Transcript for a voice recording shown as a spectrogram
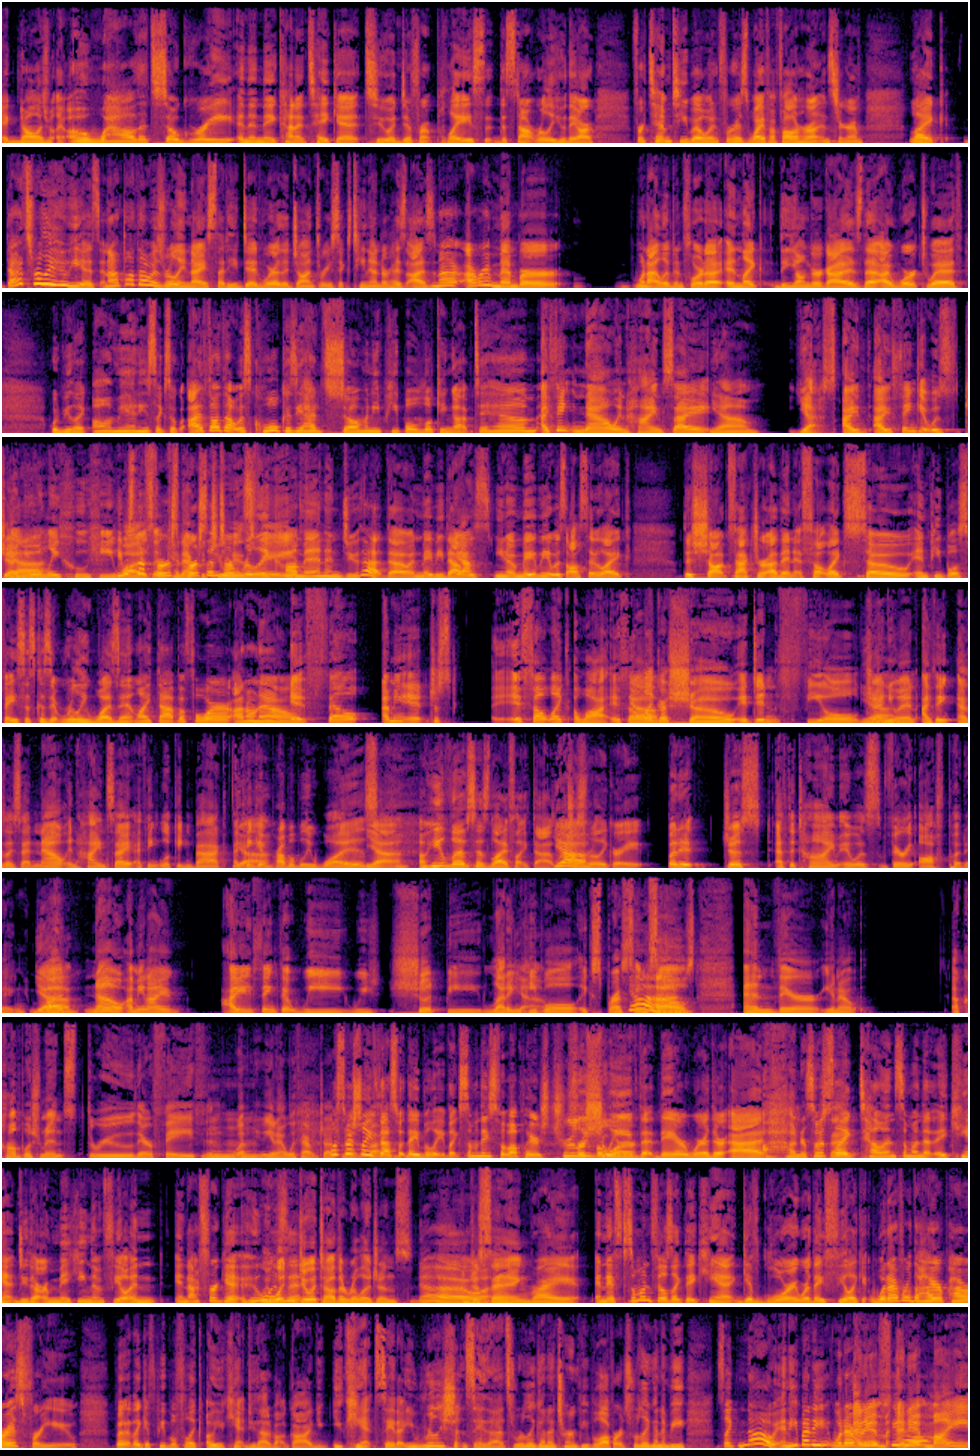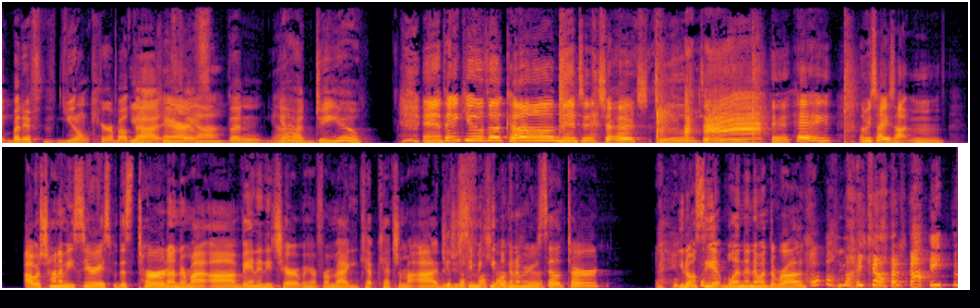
acknowledgement like oh wow that's so great and then they kind of take it to a different place that's not really who they are for tim tebow and for his wife i follow her on instagram like that's really who he is and i thought that was really nice that he did wear the john 316 under his eyes and i, I remember when i lived in florida and like the younger guys that i worked with would be like oh man he's like so i thought that was cool because he had so many people looking up to him I think now in hindsight, yeah yes, I I think it was genuinely who he, he was, was, the first person to, to, really faith. come in and do that though and maybe that Yeah. was you know maybe it was also like the shock factor of it and it felt like so in people's faces because it really wasn't like that before i don't know It felt. I mean, it just. It felt like a lot. It felt Yeah. like a show. It didn't feel Yeah. genuine. I think, as I said, now in hindsight, I think looking back, I think it probably was. yeah oh he lives his life like that which is really great but it just at the time it was very off-putting Yeah. but no i mean i i think that we we should be letting Yeah. people express Yeah. themselves and their you know accomplishments through their faith and what you know without judgment Mm-hmm. well, especially but if that's what they believe like some of these football players truly sure. believe that they're where they're at hundred percent. so it's like telling someone that they can't do that or making them feel and and i forget who we wouldn't it? do it to other religions No, I'm just saying. Right. And if someone feels like they can't give glory where they feel like it, whatever the higher power is for you, but like if people feel like, oh, you can't do that about God, you, you can't say that, you really shouldn't say that. It's really going to turn people off, or it's really going to be. It's like no, anybody, whatever and you it, feel. and it might but if you don't care about You that care, yeah. then Yeah. yeah do you And thank you for coming to church today. hey, hey, let me tell you something. I was trying to be serious, but this turd under my um, vanity chair over here from Maggie kept catching my eye. Did Get you see me keep looking over here? You said turd? You don't see it blending in with the rug? oh my god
